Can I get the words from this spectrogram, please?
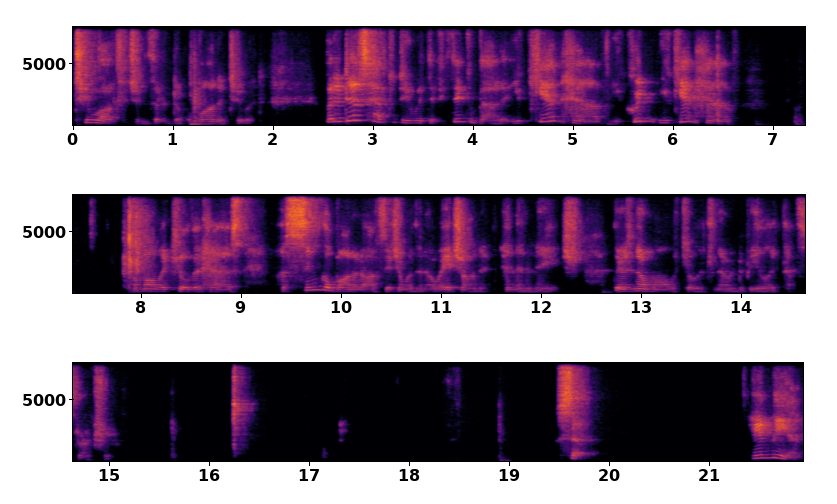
two oxygens that are double bonded to it. But it does have to do with, if you think about it, you can't have, you couldn't, you can't have a molecule that has a single bonded oxygen with an OH on it and then an H. There's no molecule that's known to be like that structure. So, in the end,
